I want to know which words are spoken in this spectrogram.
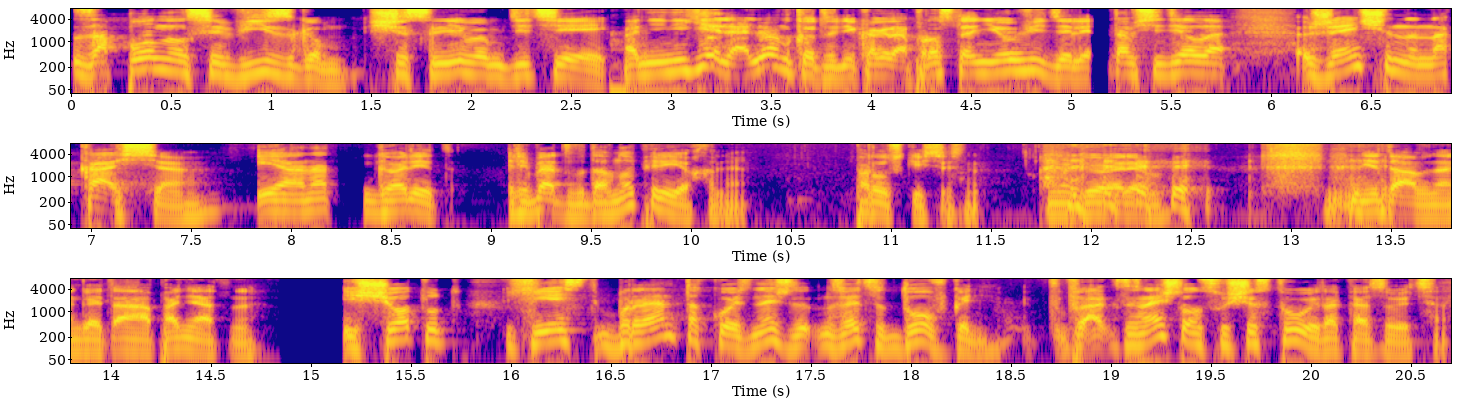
заполнился визгом счастливым детей. Они не ели Аленку-то никогда, просто они увидели. Там сидела женщина на кассе, и она говорит, ребят, вы давно переехали? По-русски, естественно. Мы говорим, недавно. Она говорит, а, понятно. Еще тут есть бренд такой, знаешь, называется Довгань. А ты знаешь, что он существует, оказывается?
